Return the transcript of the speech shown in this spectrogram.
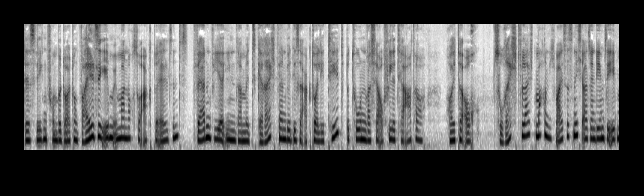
deswegen von Bedeutung, weil sie eben immer noch so aktuell sind? Werden wir ihnen damit gerecht, wenn wir diese Aktualität betonen, was ja auch viele Theater heute auch zu Recht vielleicht machen, ich weiß es nicht, also indem sie eben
